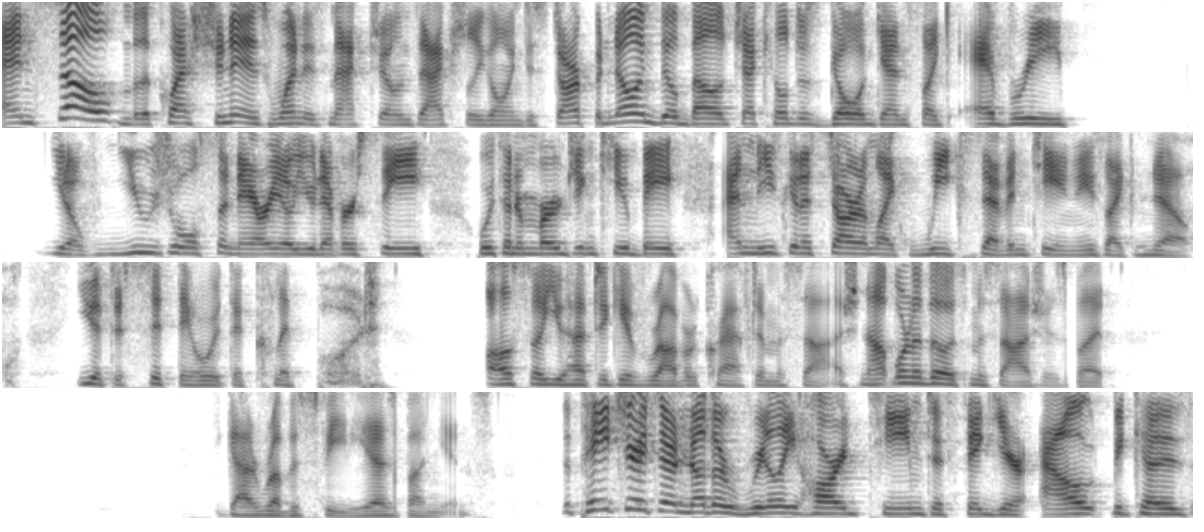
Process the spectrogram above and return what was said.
And so the question is, when is Mac Jones actually going to start? But knowing Bill Belichick, he'll just go against like every you know, usual scenario you'd ever see with an emerging QB, and he's going to start in like week 17. And he's like, no, you have to sit there with the clipboard. Also, you have to give Robert Kraft a massage. Not one of those massages, but you got to rub his feet. He has bunions. The Patriots are another really hard team to figure out because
